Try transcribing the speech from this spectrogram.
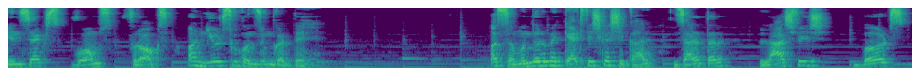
इंसेक्ट्स वॉर्म्स फ्रॉक्स और न्यूट्स को कंज्यूम करते हैं। और समुद्र में कैटफिश का शिकार ज़्यादातर large fish birds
